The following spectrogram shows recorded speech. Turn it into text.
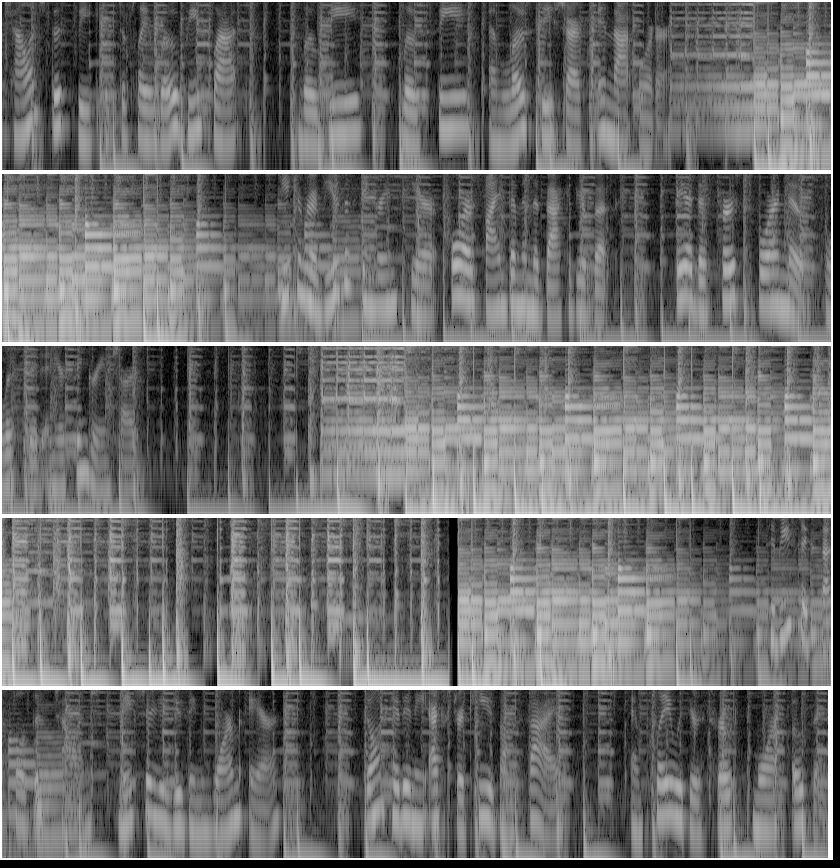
challenge this week is to play low B flat, low B, low C, and low C sharp in that order. You can review the fingerings here or find them in the back of your book. They are the first four notes listed in your fingering chart. To be successful at this challenge, make sure you're using warm air, don't hit any extra keys on the side, and play with your throat more open.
